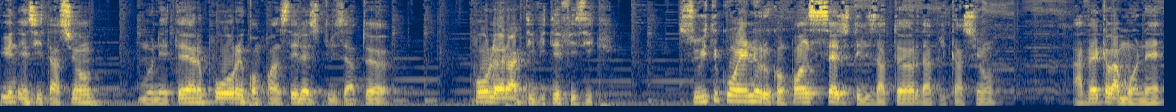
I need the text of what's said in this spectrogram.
une incitation monétaire pour récompenser les utilisateurs pour leur activité physique. Sweetcoin récompense ses utilisateurs d'application avec la monnaie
